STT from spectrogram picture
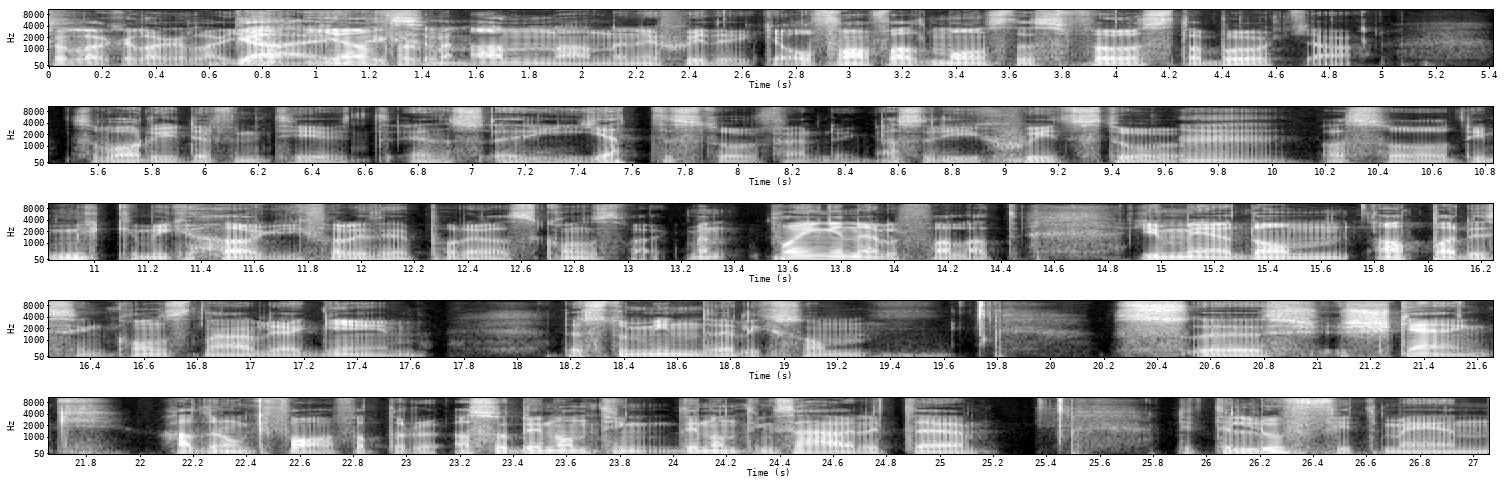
kolla, kolla, kolla. guy, Jä- jämfört liksom. med annan energidricka och framförallt Monsters första burkar så var det ju definitivt en, en jättestor förändring. Alltså det är ju skitstor mm. Alltså det är mycket, mycket högre kvalitet på deras konstverk. Men poängen är i alla fall att ju mer de uppade sin konstnärliga game, desto mindre liksom eh, skank hade de kvar, fattar du? Alltså det är någonting, det är någonting så här lite lite luffigt med en,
